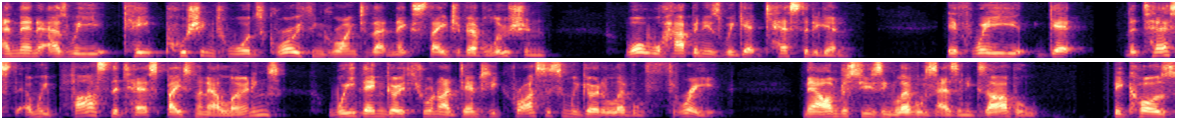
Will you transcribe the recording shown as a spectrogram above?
and then as we keep pushing towards growth and growing to that next stage of evolution, what will happen is we get tested again. If we get the test and we pass the test based on our learnings, we then go through an identity crisis and we go to level three. Now, I'm just using levels as an example because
